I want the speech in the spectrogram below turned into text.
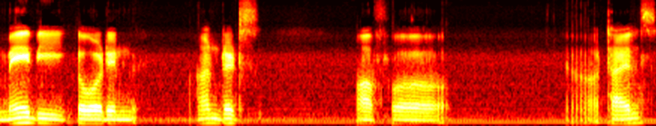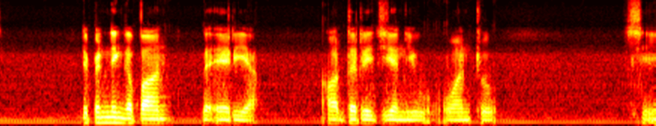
may be covered in hundreds of uh, uh, tiles depending upon the area or the region you want to see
